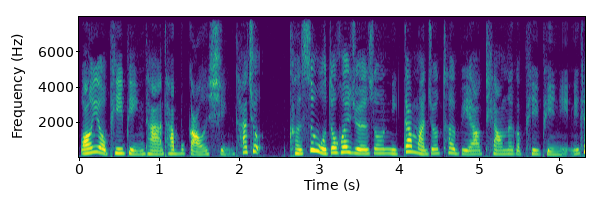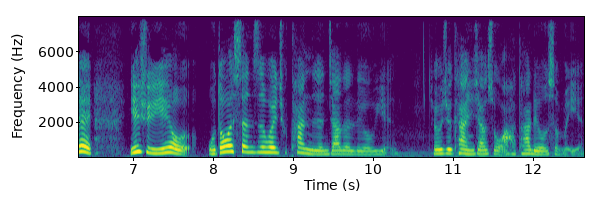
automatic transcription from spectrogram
网友批评他，他不高兴，他就可是我都会觉得说，你干嘛就特别要挑那个批评你？你可以，也许也有，我都会甚至会去看人家的留言，就会去看一下说啊，他留什么言，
